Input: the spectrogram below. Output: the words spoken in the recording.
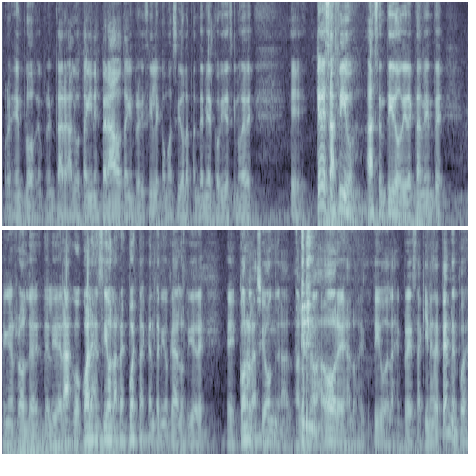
por ejemplo enfrentar algo tan inesperado, tan imprevisible como ha sido la pandemia del COVID-19, eh, ¿qué desafíos has sentido directamente en el rol de, liderazgo? ¿Cuáles han sido las respuestas que han tenido que dar los líderes eh, con relación a, los trabajadores, a los ejecutivos de las empresas, quienes dependen pues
